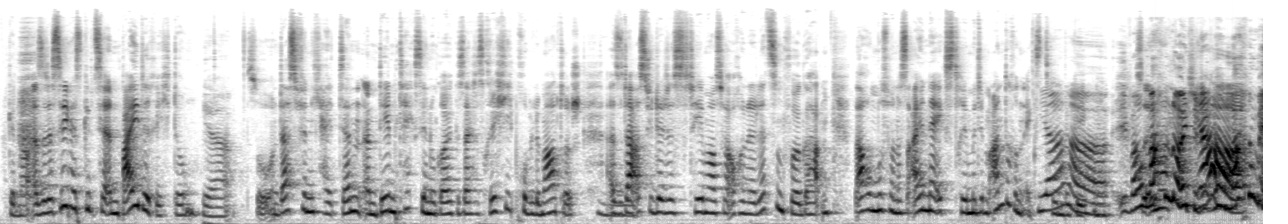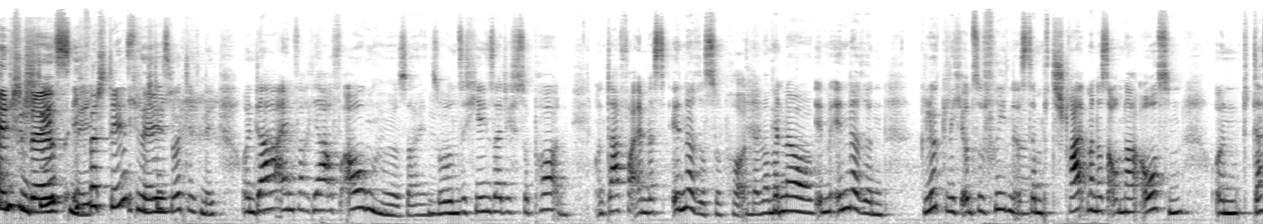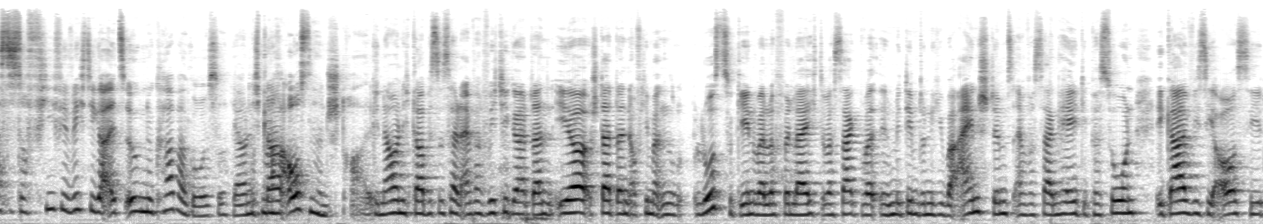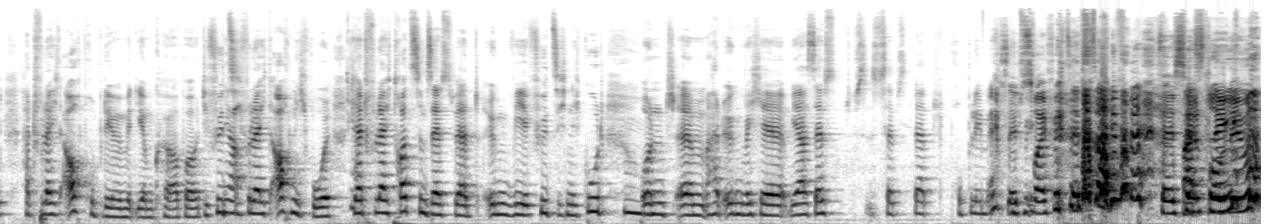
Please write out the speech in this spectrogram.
Genau, also deswegen, es gibt es ja in beide Richtungen. Ja. So, und das finde ich halt dann an dem Text, den du gerade gesagt hast, richtig problematisch. Also da ist wieder das Thema, was wir auch in der letzten Folge hatten. Warum muss man das eine Extrem mit dem anderen Extrem Ja, begegnen? warum machen Leute das? Warum machen Menschen ich das? Nicht. Ich versteh's Ich verstehe es nicht. wirklich nicht. Und da einfach ja auf Augenhöhe sein so, und sich gegenseitig supporten. Und da vor allem das Innere supporten. Denn wenn man Genau. im Inneren glücklich und zufrieden ist, dann strahlt man das auch nach außen. Und das ist doch viel, viel wichtiger als irgendeine Körpergröße. Ja, und ich man nach glaub- außen hin strahlt. Genau, und ich glaube, es ist halt einfach wichtiger, dann eher, statt dann auf jemanden loszugehen, weil er vielleicht was sagt, mit dem du nicht übereinstimmst, einfach sagen, hey, die Person, egal wie sie aussieht, hat vielleicht auch Probleme mit ihrem Körper. Die fühlt Ja. sich vielleicht auch nicht wohl. Die hat vielleicht trotzdem Selbstwert, irgendwie fühlt sich nicht gut Mhm. und ähm, hat irgendwelche, ja, Selbst, Selbstwertprobleme. Selbstzweifel. Selbstzweifel. Selbstwertprobleme.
